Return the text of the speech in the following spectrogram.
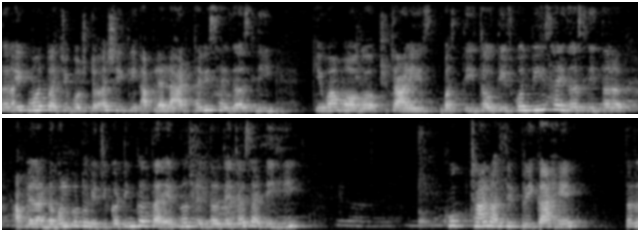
तर एक महत्वाची गोष्ट अशी की आपल्याला अठ्ठावीस साईज असली किंवा मग चाळीस बस्तीस चौतीस कोणतीही साईज असली तर आपल्याला डबल कटोरीची कटिंग करता येत नसेल तर त्याच्यासाठी ही खूप छान अशी ट्रिक आहे. तर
